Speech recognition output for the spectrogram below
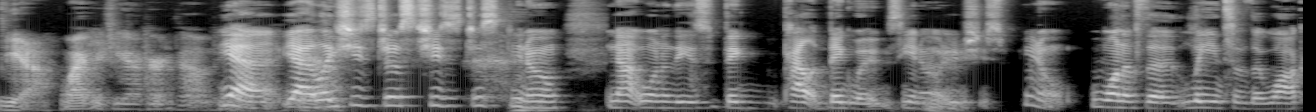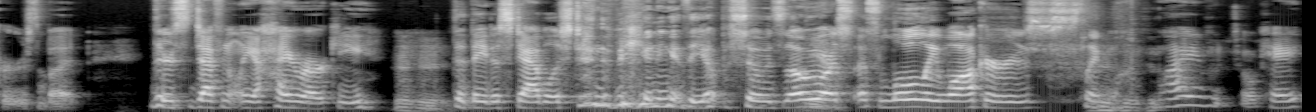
yeah. Why would you have heard about? me? Yeah, yeah, like she's just she's just you know not one of these big pilot bigwigs. You know, Mhm. she's you know one of the leads of the Walkers, but there's definitely a hierarchy hmm that they'd established in the beginning of the episodes. Oh, Yeah. us, us lowly walkers. It's like, Mhm. why? Okay.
